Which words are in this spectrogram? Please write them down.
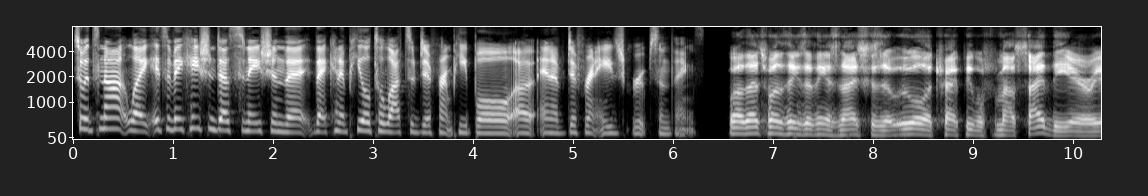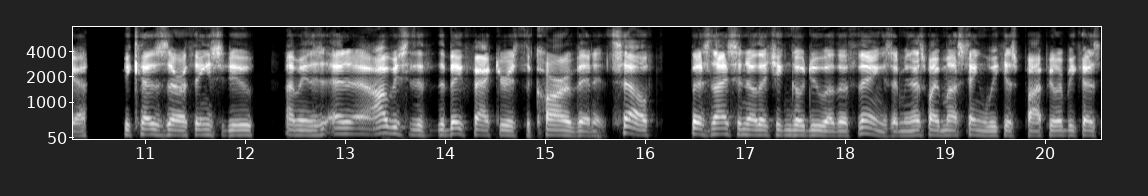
so it's not like it's a vacation destination that that can appeal to lots of different people uh, and of different age groups and things. Well, that's one of the things I think is nice because it will attract people from outside the area because there are things to do. I mean, and uh, obviously the, the big factor is the car event itself, but it's nice to know that you can go do other things. I mean, that's why Mustang Week is popular because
